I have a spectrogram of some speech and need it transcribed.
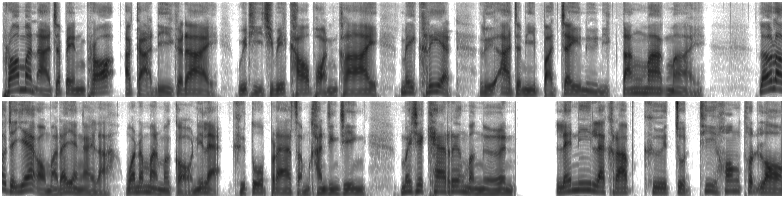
เพราะมันอาจจะเป็นเพราะอากาศดีก็ได้ วิถีชีวิตเขาผ่อนคลาย ไม่เครียด หรืออาจจะมีปัจจัยอื่นอีกตั้งมากมาย แล้วเราจะแยกออกมาได้ยังไงล่ะ ว่าน้ำมันมะกอกนี่แหละ คือตัวแปรสำคัญจริง ๆ ไม่ใช่แค่เรื่องบังเอิญและนี่แหละครับ คือจุดที่ห้องทดลอง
